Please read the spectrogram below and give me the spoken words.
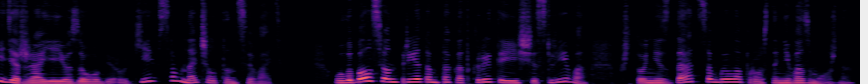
и, держа ее за обе руки, сам начал танцевать. Улыбался он при этом так открыто и счастливо, что не сдаться было просто невозможно.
